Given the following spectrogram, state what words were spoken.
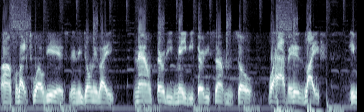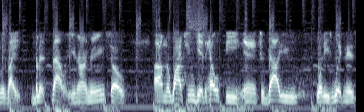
uh, for like 12 years, and he's only like now 30, maybe 30 something. So for half of his life, he was like blitzed out. You know what I mean? So um, to watch him get healthy and to value what he's witnessed,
